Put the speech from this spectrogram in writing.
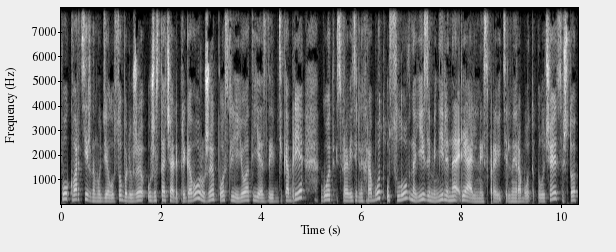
По квартирному делу Соболь уже ужесточали приговор уже после ее отъезда. И в декабре год исправительных работ условно ей заменили на реальные исправительные работы. Получается, что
